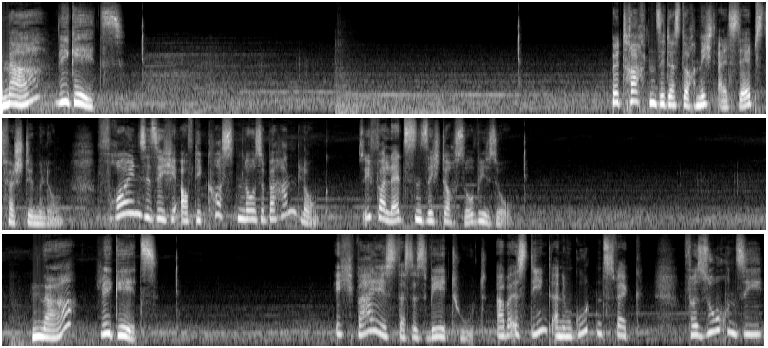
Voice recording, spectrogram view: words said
Na, wie geht's? Betrachten Sie das doch nicht als Selbstverstümmelung. Freuen Sie sich auf die kostenlose Behandlung. Sie verletzen sich doch sowieso. Na, wie geht's? Ich weiß, dass es weh tut, aber es dient einem guten Zweck. Versuchen Sie,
